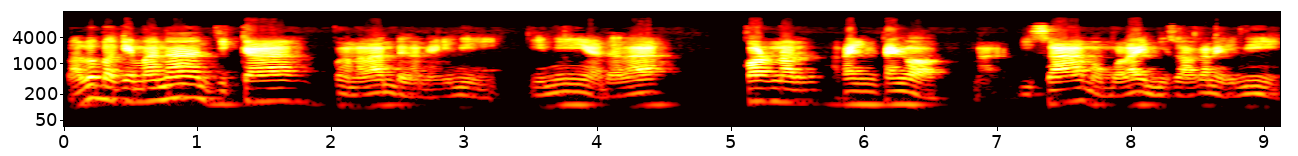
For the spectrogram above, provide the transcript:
Lalu bagaimana jika pengenalan dengan yang ini? Ini adalah corner rectangle. Nah, bisa memulai misalkan yang ini.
